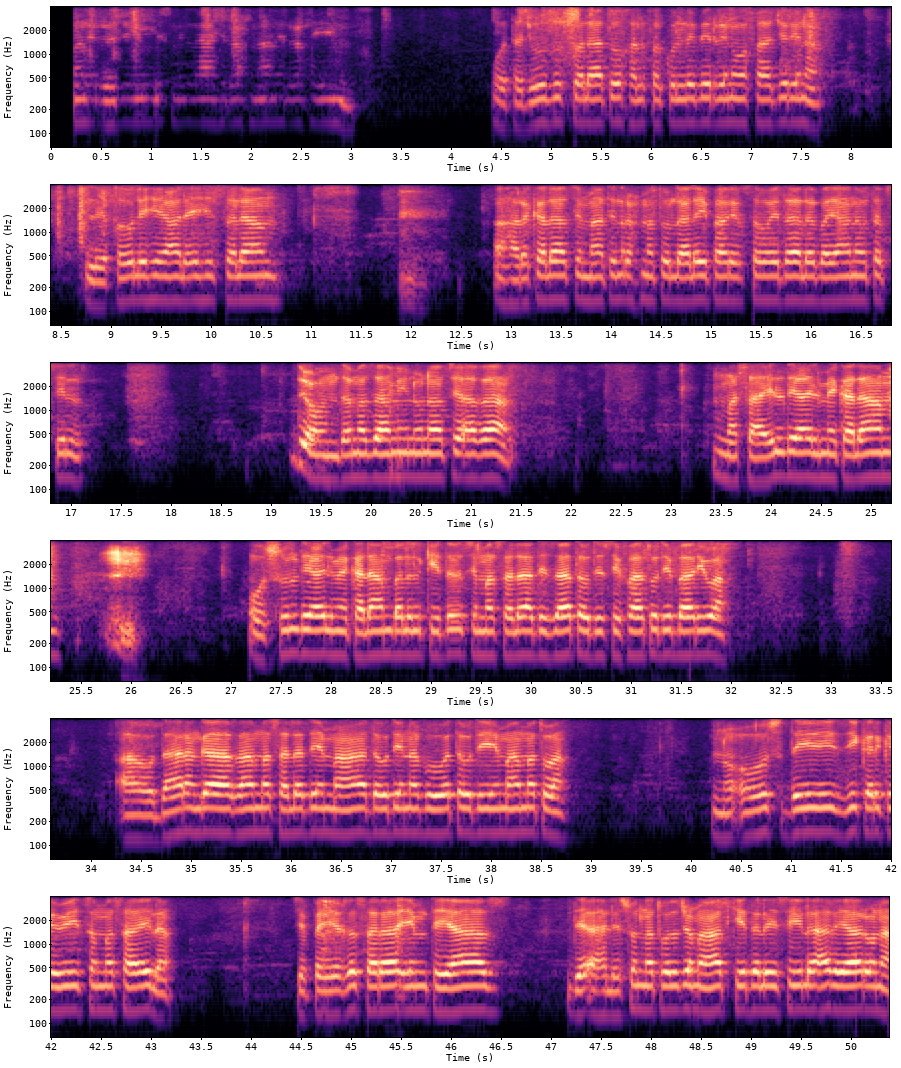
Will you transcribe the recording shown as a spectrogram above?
الشيطان الرجيم بسم الله الرحمن الرحيم وتجوز الصلاة خلف كل بر وفاجر لقوله عليه السلام هر کله سمات رحمت الله علی فارغ سوی دا له بیان او تفصیل د عمده مزامینو نه چې هغه مسائل د علم کلام اصول د علم کلام بلل کېدل چې مسله د ذات او د صفاتو د باری وه او دارنګه هغه مسله د معاد او د نبوت او د امامت وه نو اوس دی ذکر کوي څه مسائل چې په هغه سره امتیاز د اهل سنت والجماعت کې د لیسې له اغیارونه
